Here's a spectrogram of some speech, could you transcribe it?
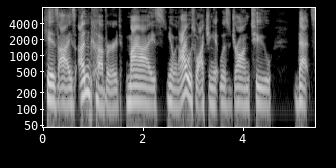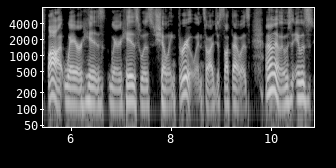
his eyes uncovered, my eyes, you know, when I was watching it was drawn to that spot where his where his was showing through and so i just thought that was i don't know it was it was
